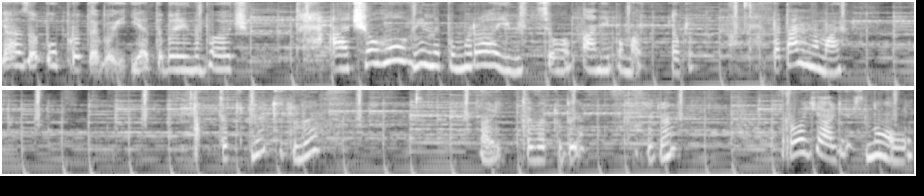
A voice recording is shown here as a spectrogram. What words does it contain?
я забув про тебе, я тебе і не бачу. А чого він не помирає від цього? А, не помер. Добре. Питань немає. Так, ти туди, ти туди. Далі тебе туди, туди. Рояль знову.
